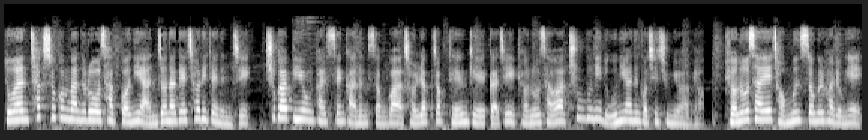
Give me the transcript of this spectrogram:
또한 착수금만으로 사건이 안전하게 처리되는지 추가 비용 발생 가능성과 전략적 대응 계획까지 변호사와 충분히 논의하는 것이 중요하며 변호사의 전문성을 활용해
